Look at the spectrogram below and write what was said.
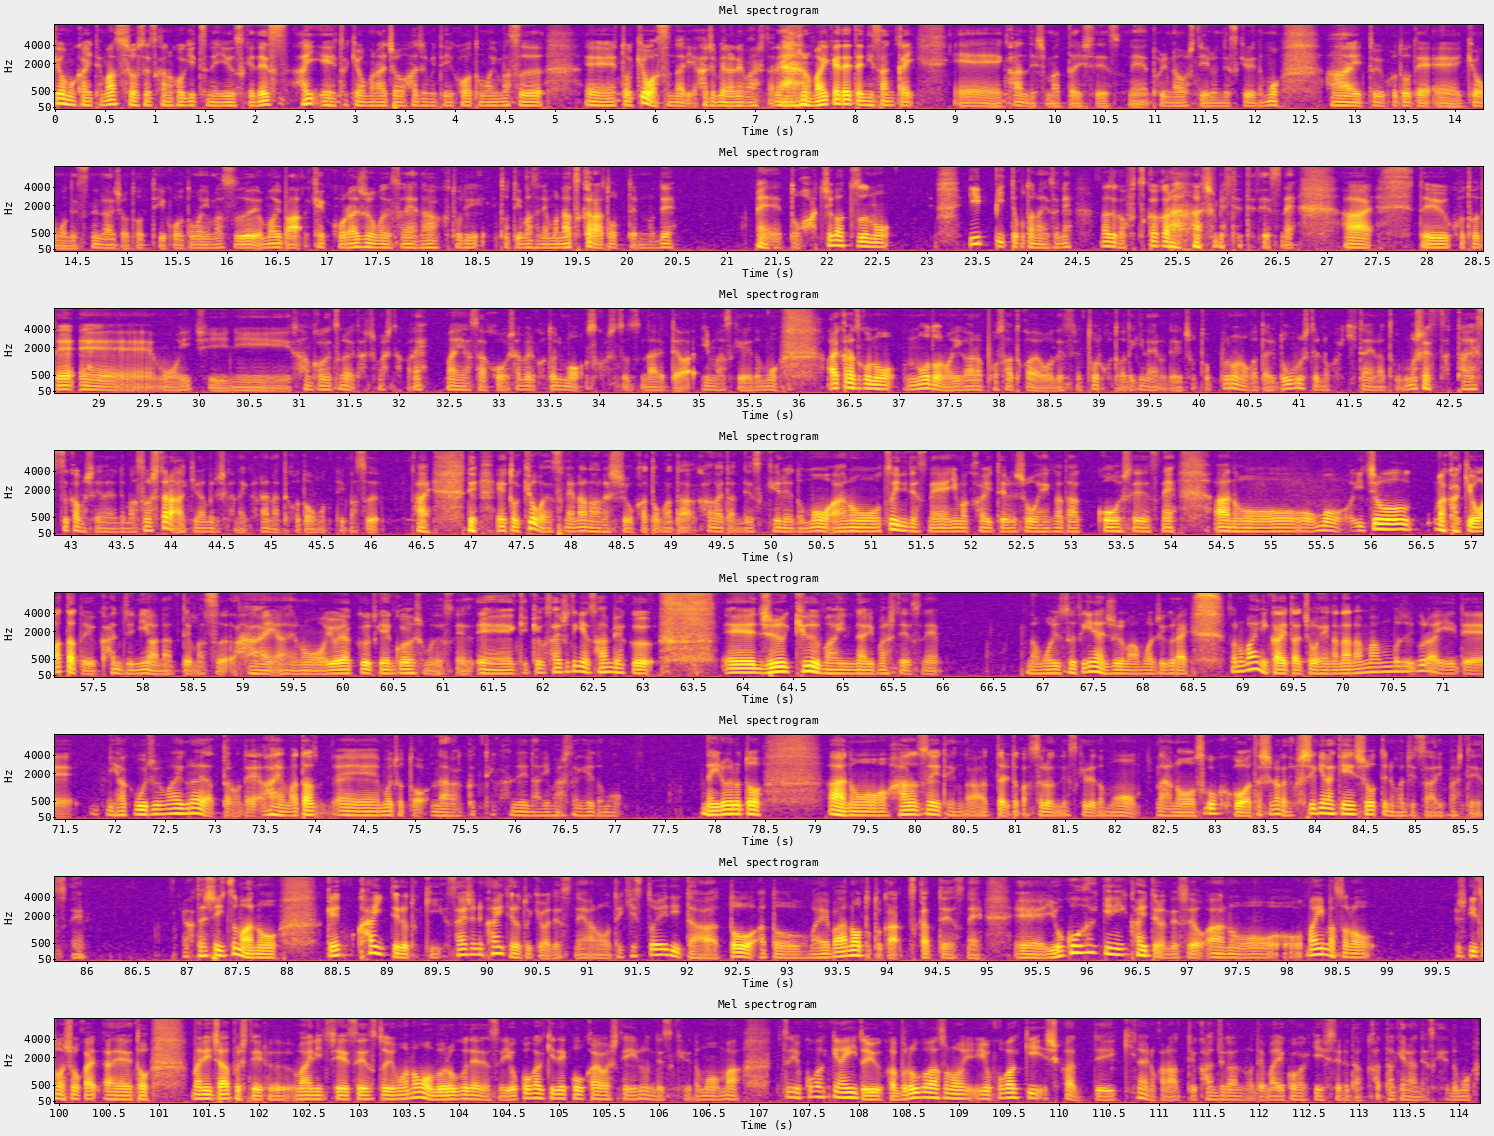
今日も書いてます。小説家の小狐祐介です。はい。えっ、ー、と、今日もラジオを始めていこうと思います。えっ、ー、と、今日はすんなり始められましたね。あの、毎回だいたい2、3回、えー、噛んでしまったりしてですね、撮り直しているんですけれども、はい。ということで、え今日もですね、ラジオを撮っていこうと思います。思えば、結構ラジオもですね、長く撮り、撮っていますね。もう夏から撮ってるので、えっ、と、8月の1日ってことはないですよね。なぜか2日から始めててですね。はい。ということで、えー、もう1、2、3ヶ月ぐらい経ちましたかね。毎朝こう喋ることにも少しずつ慣れてはいますけれども、相変わらずこの喉のいがらっぽさとかをですね、取ることができないので、ちょっとプロの方にどうしてるのか聞きたいなと、もしかしたら体質かもしれないので、まあそしたら諦めるしかないかななんてことを思っています。はい。で、えっ、ー、と、今日はですね、何の話しようかとまた考えたんですけれども、あのついにですね、今書いてる小編が脱行してですね、あのもう一応、まあ、書き終わったという感じにはなってます。はい。あの予約原稿用紙もですね、えー、結局最終的には319枚になりましてですね、文字数的には10万文字ぐらい。その前に書いた長編が7万文字ぐらいで、250枚ぐらいだったので、はい、また、えー、もうちょっと長くっていう感じになりましたけれども、いろいろと、あの、反省点があったりとかするんですけれども、あの、すごくこう、私の中で不思議な現象っていうのが実はありましてですね、私いつもあの、原稿書いてるとき、最初に書いてるときはですね、あの、テキストエディターと、あと、まあ、エヴァーノートとか使ってですね、えー、横書きに書いてるんですよ。あの、まあ、今その、いつも紹介、えっ、ー、と、毎日アップしている毎日 SS というものもブログでですね、横書きで公開はしているんですけれども、まあ、別に横書きがいいというか、ブログはその横書きしかできないのかなっていう感じがあるので、まあ、横書きしてるだけなんですけれども、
